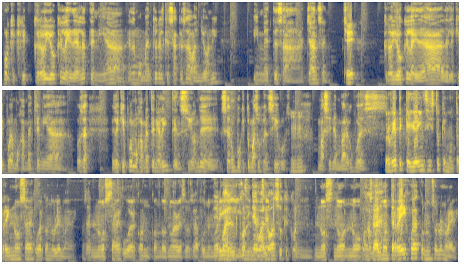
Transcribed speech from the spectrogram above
Porque cre- creo yo que la idea la tenía en el momento en el que sacas a Bagnoni y metes a Jansen. Sí, Creo yo que la idea del equipo de Mohamed tenía, o sea, el equipo de Mohamed tenía la intención de ser un poquito más ofensivos. Más sin embargo, pues... Pero fíjate que yo insisto que el Monterrey no sabe jugar con doble 9. O sea, no sabe jugar con, con dos 9. O sea, Funes Mori igual y con Diego Alonso que con... No, no, no. O sea, el Monterrey juega con un solo 9.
